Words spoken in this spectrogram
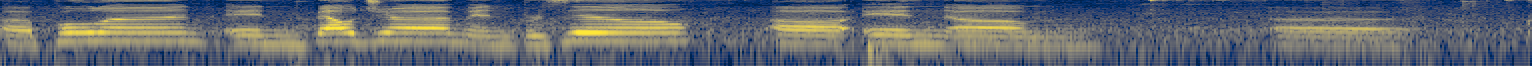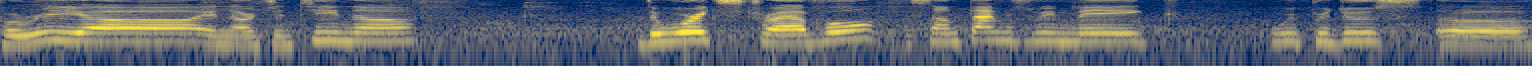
uh, Poland, in Belgium, in Brazil, uh, in um, uh, Korea, in Argentina. the works travel. Sometimes we make, we produce uh,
